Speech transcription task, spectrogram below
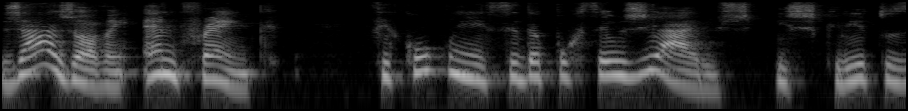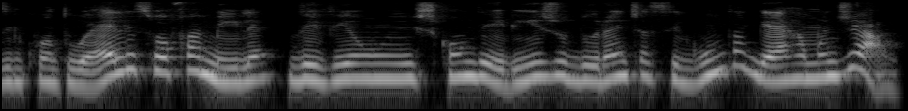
Já a jovem Anne Frank ficou conhecida por seus diários, escritos enquanto ela e sua família viviam em um esconderijo durante a Segunda Guerra Mundial.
